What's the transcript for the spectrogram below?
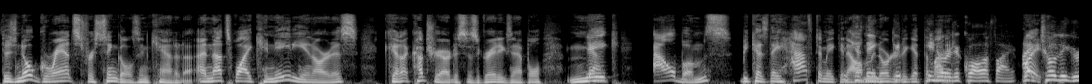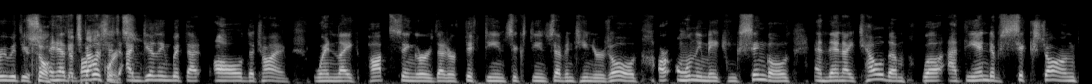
there's no grants for singles in Canada. And that's why Canadian artists, country artists is a great example, make yeah albums because they have to make an because album in order get, to get the in money. order to qualify. Right. I totally agree with you. So and as a publicist, backwards. I'm dealing with that all the time. When like pop singers that are 15, 16, 17 years old are only making singles, and then I tell them, well, at the end of six songs,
